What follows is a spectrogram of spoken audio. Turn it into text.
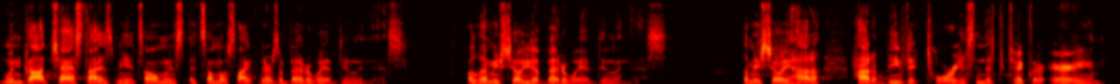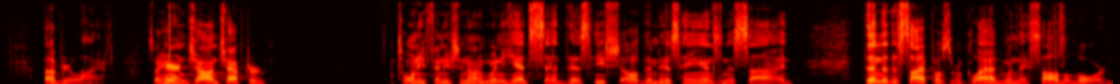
when God chastised me, it's almost, it's almost like there's a better way of doing this. Or let me show you a better way of doing this. Let me show you how to, how to be victorious in this particular area of your life. So, here in John chapter 20, finishing on, when he had said this, he showed them his hands and his side. Then the disciples were glad when they saw the Lord.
